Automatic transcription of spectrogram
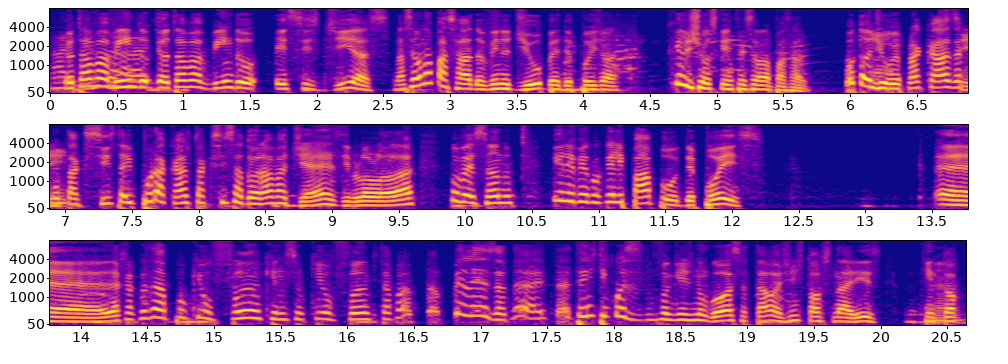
Ah, eu tava é vindo, eu tava vindo esses dias, na semana passada, eu vindo de Uber depois de uma, aqueles shows que a gente fez semana passada. Botando de Uber pra casa Sim. com o taxista e por acaso o taxista adorava jazz e blá blá blá, conversando, e ele veio com aquele papo depois. É, aquela coisa, ah, porque o funk, não sei o que, o funk, tá, tá, beleza, né? A gente tem coisas do funk que a gente não gosta tal, a gente torce o nariz, quem É. toca.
